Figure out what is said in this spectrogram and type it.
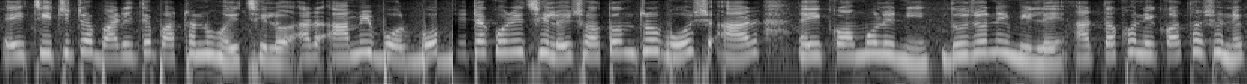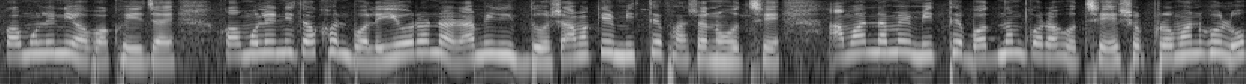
এই চিঠিটা বাড়িতে পাঠানো হয়েছিল। আর আমি বলব, যেটা করেছিল এই স্বতন্ত্র বোস আর এই কমলিনী দুজনেই মিলে। আর তখন এই কথা শুনে কমলিনী অবাক হয়ে যায়। কমলিনী তখন বলে ইয়োরনার আমি নির্দোষ, আমাকে মিথ্যে ফাঁসানো হচ্ছে। আমার নামে মিথ্যে বদনাম করা হচ্ছে। এসব প্রমাণগুলো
